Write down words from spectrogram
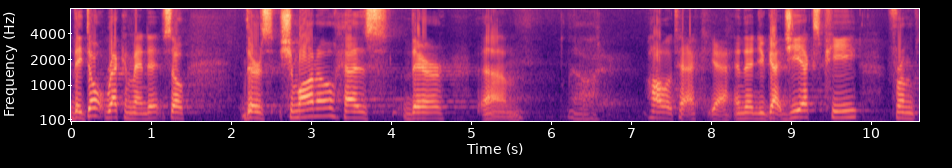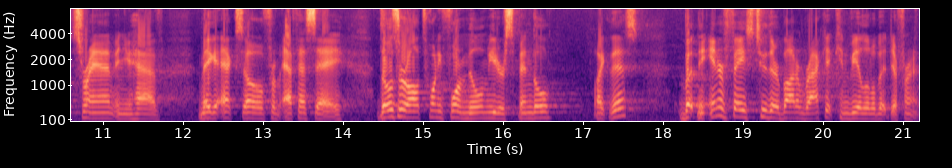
they don't recommend it. So there's Shimano has their um, oh, Hollowtech, yeah. And then you've got GXP from SRAM and you have MegaExo from FSA. Those are all 24 millimeter spindle like this, but the interface to their bottom bracket can be a little bit different.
